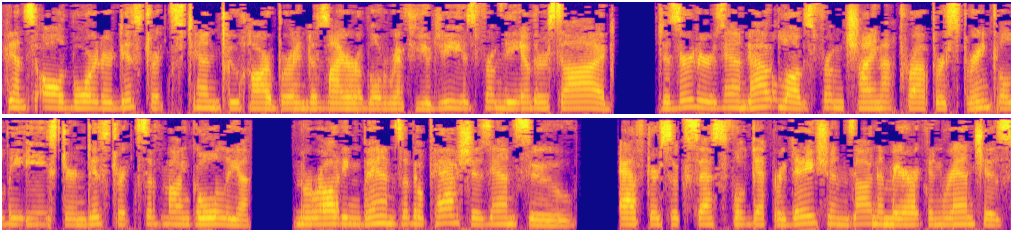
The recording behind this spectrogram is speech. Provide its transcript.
Hence all border districts tend to harbor undesirable refugees from the other side. Deserters and outlaws from China proper sprinkle the eastern districts of Mongolia. Marauding bands of Apaches and Sioux, after successful depredations on American ranches,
